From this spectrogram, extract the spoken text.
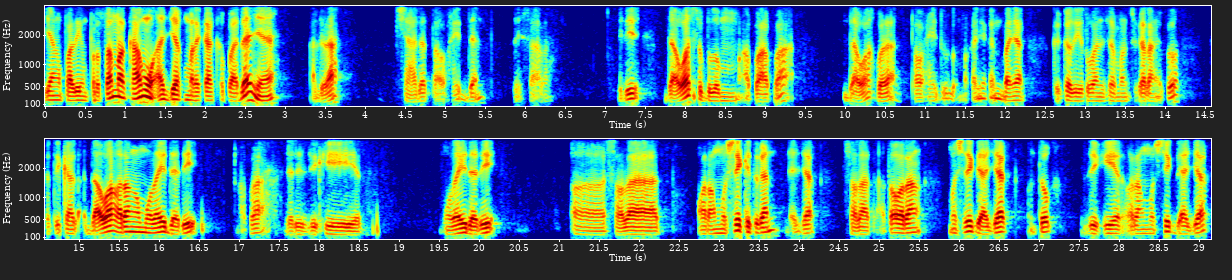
yang paling pertama kamu ajak mereka kepadanya adalah syahadat tauhid dan risalah. Jadi dakwah sebelum apa-apa dakwah pada tauhid dulu. Makanya kan banyak kekeliruan zaman sekarang itu ketika dakwah orang memulai dari apa? Dari zikir. Mulai dari uh, salat. Orang musyrik itu kan diajak salat atau orang musyrik diajak untuk zikir, orang musyrik diajak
